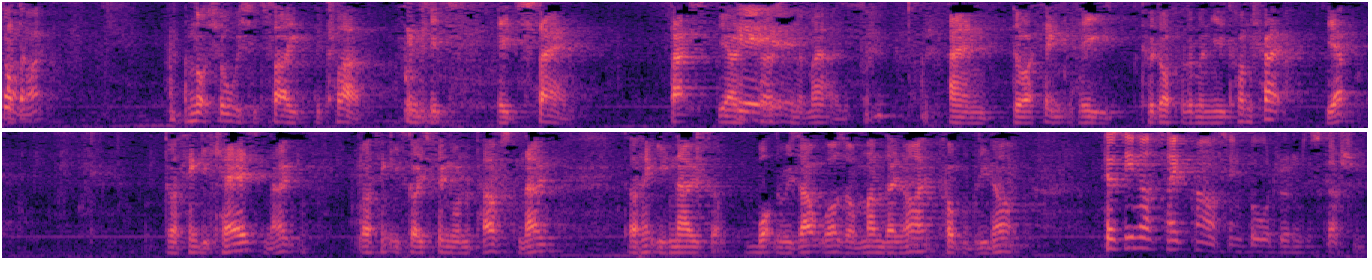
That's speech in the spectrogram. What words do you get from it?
Go on, Mike. I'm not sure we should say the club. I think it's it's Stan. That's the only Yeah. person that matters. And do I think he could offer them a new contract? Yep. Do I think he cares? No. Do I think he's got his finger on the pulse? No. Do I think he knows what the result was on Monday night? Probably not. Does he not take part in boardroom discussion?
